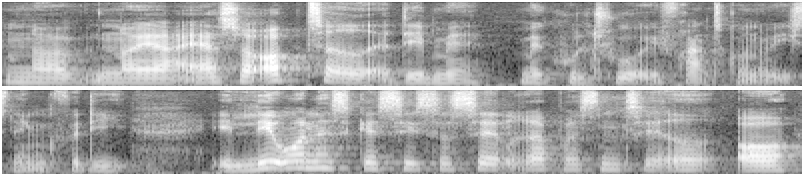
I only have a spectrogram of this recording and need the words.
når, når jeg er så optaget af det med, med kultur i fransk undervisning, fordi eleverne skal se sig selv repræsenteret, og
